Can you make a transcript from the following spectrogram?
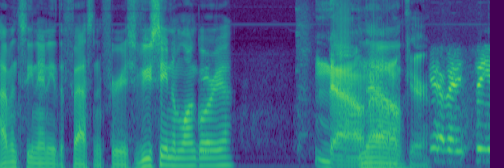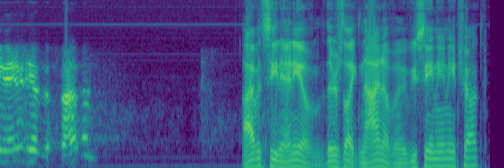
I haven't seen any of the Fast and Furious. Have you seen him, Longoria? No, no, I don't care. You haven't seen any of the seven? I haven't seen any of them. There's like nine of them. Have you seen any, Chuck?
